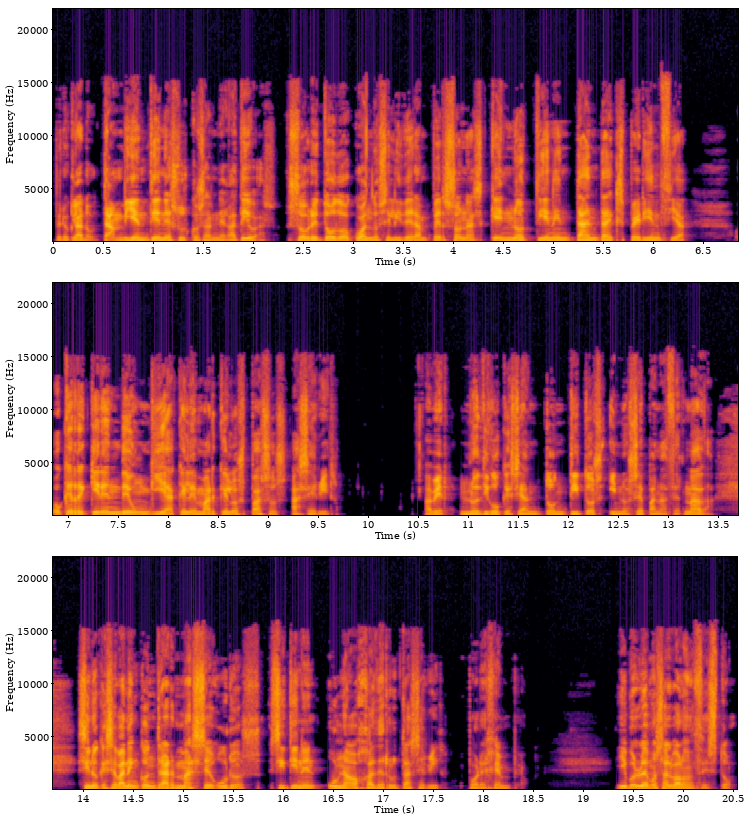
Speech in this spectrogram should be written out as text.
Pero claro, también tiene sus cosas negativas, sobre todo cuando se lideran personas que no tienen tanta experiencia o que requieren de un guía que le marque los pasos a seguir. A ver, no digo que sean tontitos y no sepan hacer nada, sino que se van a encontrar más seguros si tienen una hoja de ruta a seguir, por ejemplo. Y volvemos al baloncesto.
